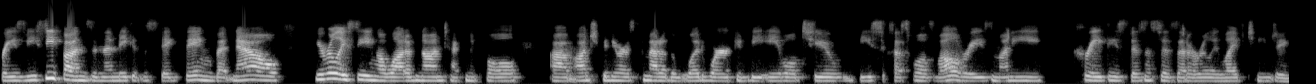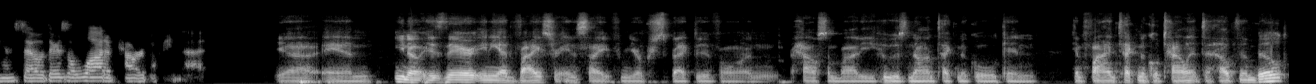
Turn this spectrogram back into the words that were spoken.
raise VC funds and then make it this big thing. But now you're really seeing a lot of non technical um, entrepreneurs come out of the woodwork and be able to be successful as well, raise money, create these businesses that are really life changing. And so there's a lot of power behind that. Yeah. And, you know, is there any advice or insight from your perspective on how somebody who is non technical can? can find technical talent to help them build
